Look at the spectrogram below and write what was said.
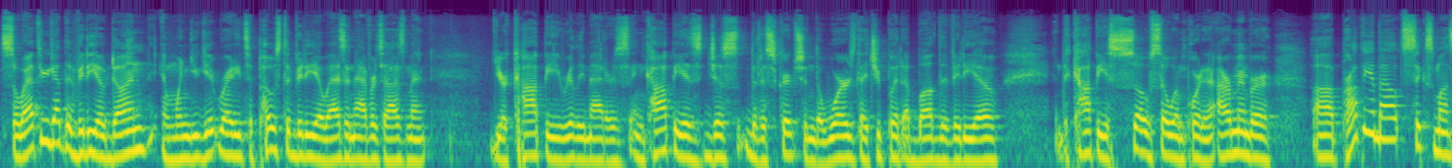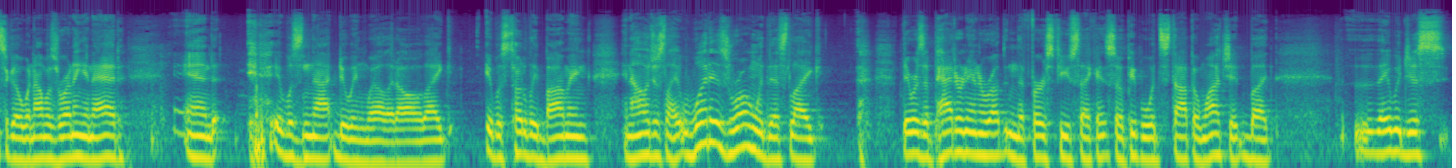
So after you got the video done, and when you get ready to post a video as an advertisement, your copy really matters. And copy is just the description, the words that you put above the video. And the copy is so, so important. I remember uh, probably about six months ago when I was running an ad and it was not doing well at all. Like it was totally bombing. And I was just like, what is wrong with this? Like there was a pattern interrupt in the first few seconds, so people would stop and watch it, but they would just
